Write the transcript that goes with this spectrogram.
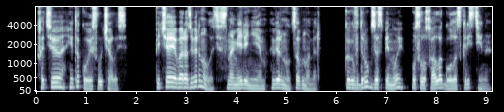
Хотя и такое случалось. Печаева развернулась с намерением вернуться в номер. Как вдруг за спиной услыхала голос Кристины.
